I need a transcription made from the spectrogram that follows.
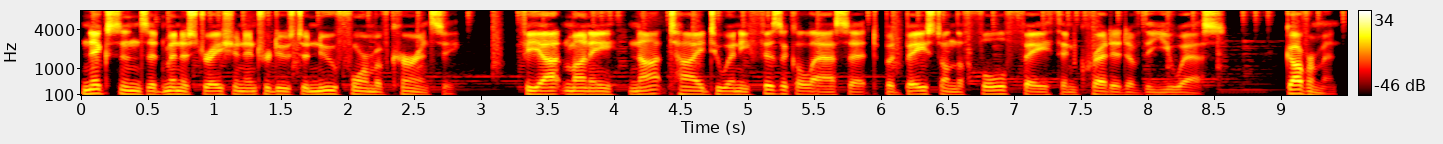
Nixon's administration introduced a new form of currency, fiat money not tied to any physical asset but based on the full faith and credit of the U.S. government.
